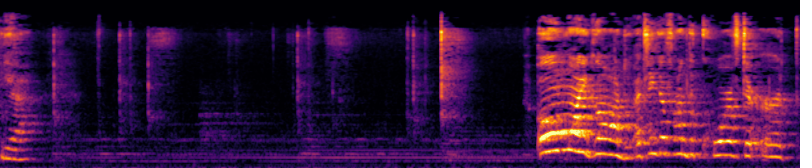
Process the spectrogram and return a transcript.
Yeah. Oh my god, I think I found the core of the earth.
